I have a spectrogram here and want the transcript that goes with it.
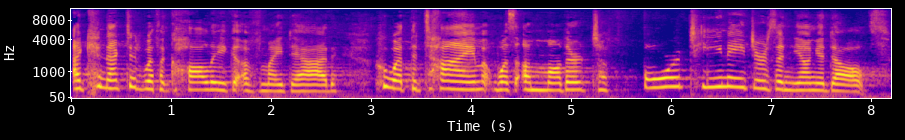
I connected with a colleague of my dad who at the time was a mother to four teenagers and young adults.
